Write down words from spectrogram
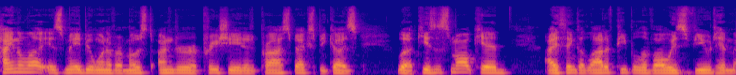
Heinola is maybe one of our most underappreciated prospects because, look, he's a small kid. I think a lot of people have always viewed him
